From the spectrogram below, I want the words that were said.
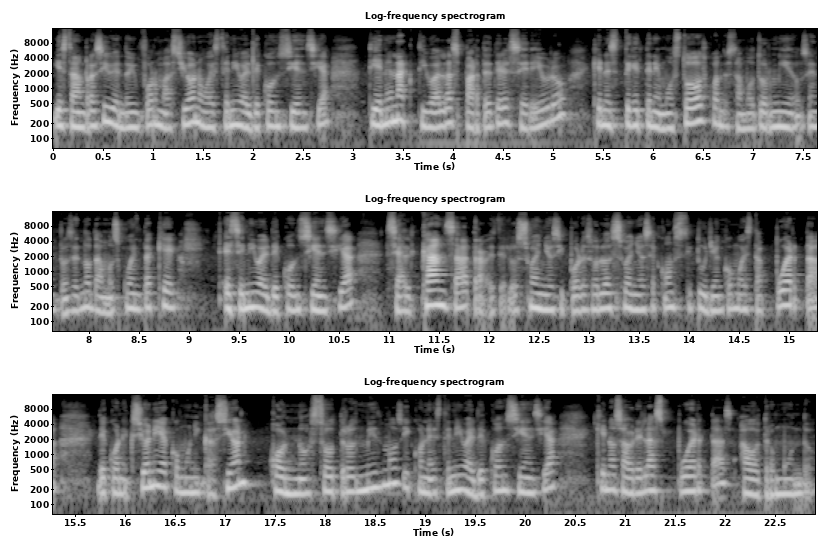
y están recibiendo información o este nivel de conciencia, tienen activas las partes del cerebro que, que tenemos todos cuando estamos dormidos. Entonces nos damos cuenta que ese nivel de conciencia se alcanza a través de los sueños y por eso los sueños se constituyen como esta puerta de conexión y de comunicación con nosotros mismos y con este nivel de conciencia que nos abre las puertas a otro mundo.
